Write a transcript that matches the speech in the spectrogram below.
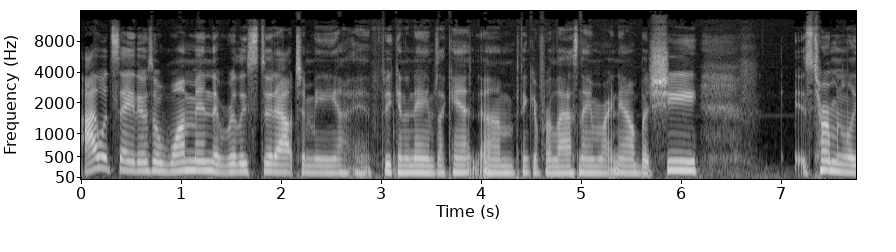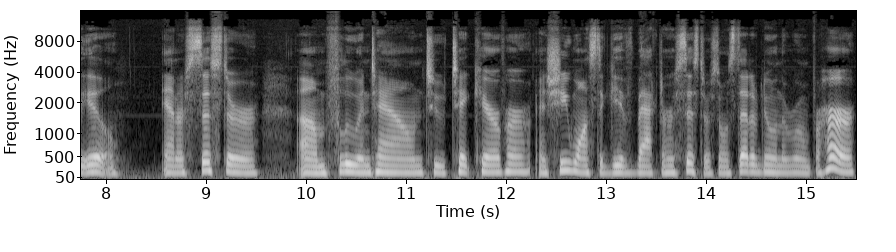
I would say there's a woman that really stood out to me. Uh, Speaking of names, I can't um, think of her last name right now, but she is terminally ill and her sister um, flew in town to take care of her, and she wants to give back to her sister. So instead of doing the room for her,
